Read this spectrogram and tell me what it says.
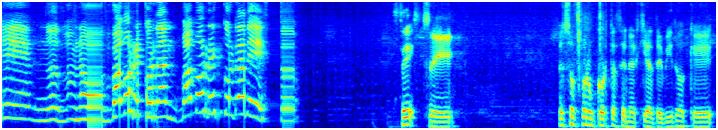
Eh, nos, nos vamos recordando, vamos a recordar de esto. Sí. Sí. Esos fueron cortes de energía debido a que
